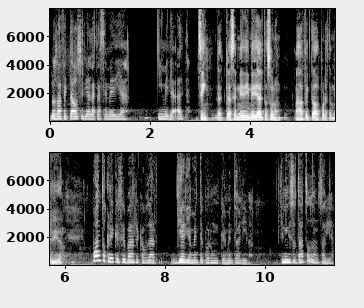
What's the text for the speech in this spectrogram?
los afectados serían la clase media y media alta. Sí, la clase media y media alta son los más afectados por esta medida. ¿Cuánto cree que se va a recaudar diariamente por un incremento del IVA. ¿Tienen esos datos o no sabía?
